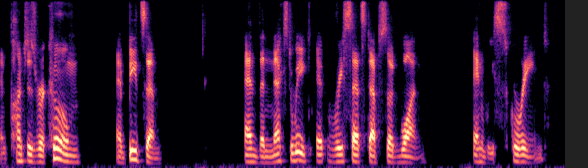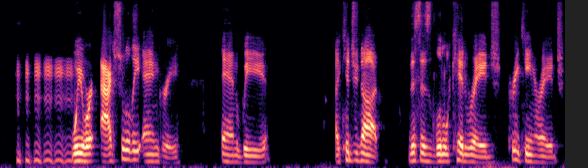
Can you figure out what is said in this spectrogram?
and punches Recoome and beats him. And the next week it resets to episode 1 and we screamed. We were actually angry and we i kid you not this is little kid rage preteen rage.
